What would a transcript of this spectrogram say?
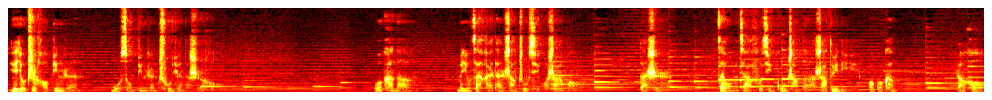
也有治好病人、目送病人出院的时候。我可能没有在海滩上筑起过沙堡，但是在我们家附近工厂的沙堆里挖过坑，然后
